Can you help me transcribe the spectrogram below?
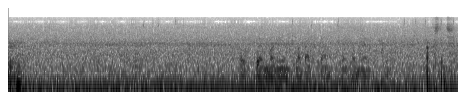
Yeah. I was putting money into my bank account. Hold on, yeah. Bastards.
